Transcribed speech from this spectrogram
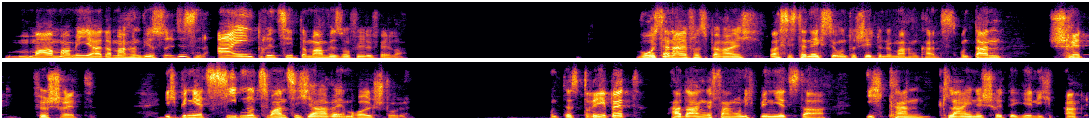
Mama mia, da machen wir so, das ist ein Prinzip, da machen wir so viele Fehler. Wo ist dein Einflussbereich? Was ist der nächste Unterschied, den du machen kannst? Und dann Schritt für Schritt. Ich bin jetzt 27 Jahre im Rollstuhl. Und das Drehbett hat angefangen und ich bin jetzt da ich kann kleine Schritte gehen. Ich mache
